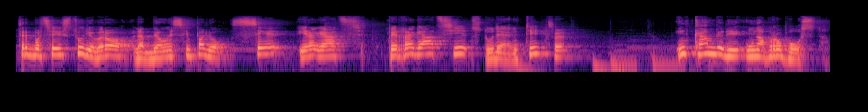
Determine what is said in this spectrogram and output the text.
Tre borse di studio però le abbiamo messe in palio se i ragazzi, per ragazzi, studenti, sì. in cambio di una proposta.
